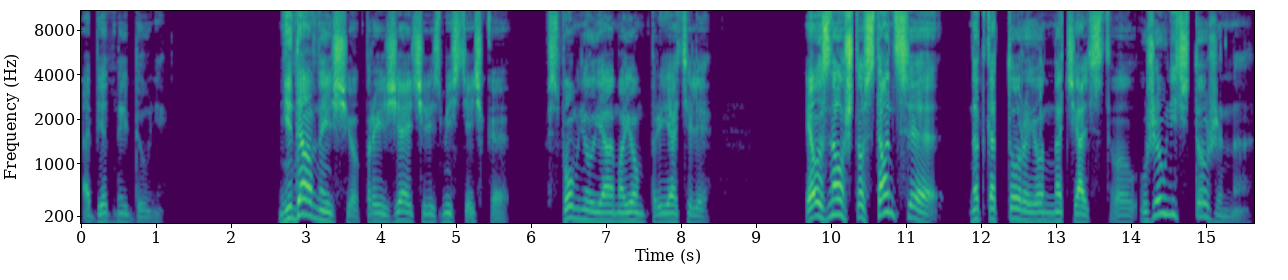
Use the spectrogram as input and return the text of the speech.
о бедной Дуне. Недавно еще, проезжая через местечко, вспомнил я о моем приятеле. Я узнал, что станция, над которой он начальствовал, уже уничтожена.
